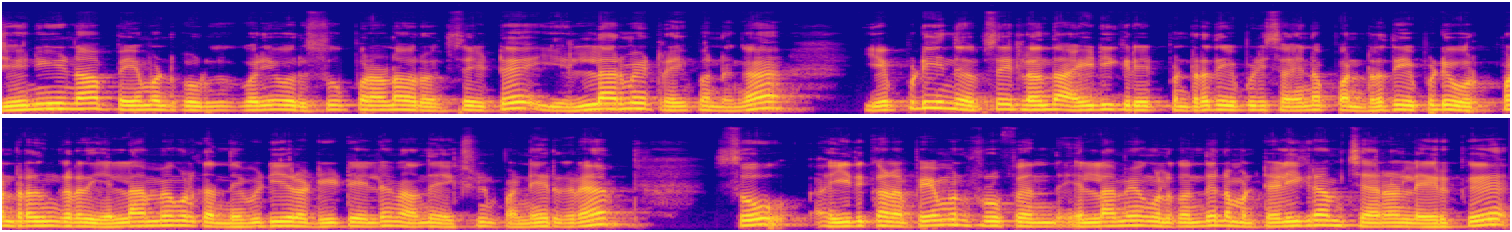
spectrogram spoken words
ஜெனியூனாக பேமெண்ட் கொடுக்கக்கூடிய ஒரு சூப்பரான ஒரு வெப்சைட்டு. எல்லாருமே ட்ரை பண்ணுங்கள் எப்படி இந்த வெப்சைட்டில் வந்து ஐடி கிரியேட் பண்ணுறது எப்படி சைன் அப் எப்படி ஒர்க் பண்ணுறதுங்கிறது எல்லாமே உங்களுக்கு அந்த வீடியோவில் டீட்டெயிலில் நான் வந்து எக்ஸ்பிளைன் பண்ணியிருக்கிறேன். ஸோ, இதுக்கான பேமெண்ட் ப்ரூஃப் வந்து எல்லாமே உங்களுக்கு வந்து நம்ம டெலிகிராம் சேனலில் இருக்குது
